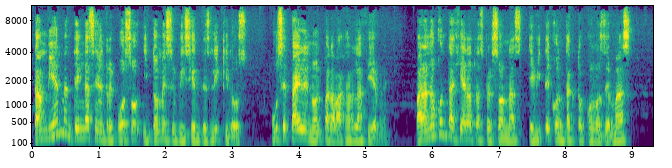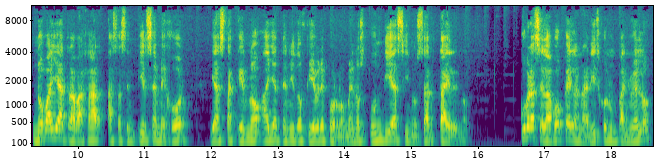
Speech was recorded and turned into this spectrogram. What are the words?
También manténgase en reposo y tome suficientes líquidos. Use Tylenol para bajar la fiebre. Para no contagiar a otras personas, evite contacto con los demás, no vaya a trabajar hasta sentirse mejor y hasta que no haya tenido fiebre por lo menos un día sin usar Tylenol. Cúbrase la boca y la nariz con un pañuelo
